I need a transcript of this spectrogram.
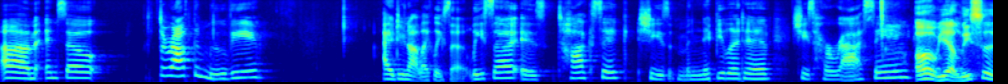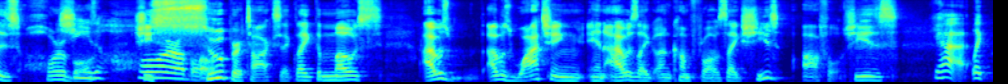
um and so throughout the movie I do not like Lisa. Lisa is toxic. She's manipulative. She's harassing. Oh yeah, Lisa is horrible. She's She's horrible. super toxic. Like the most. I was I was watching and I was like uncomfortable. I was like, she's awful. She's Yeah, like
